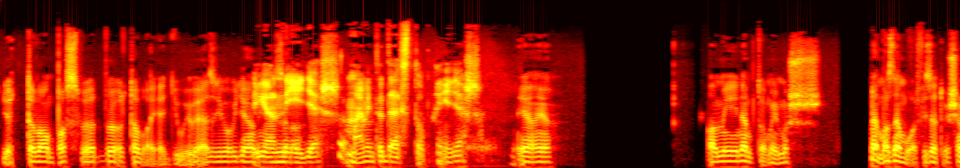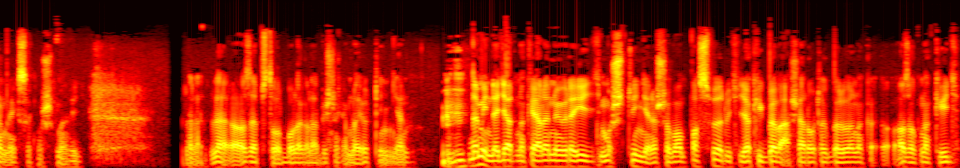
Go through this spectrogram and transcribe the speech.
jött a One Passwordből tavaly egy új verzió, ugye? Igen, négyes, a... mármint a desktop négyes. Ja, ja ami nem tudom, hogy most nem, az nem volt fizetős, emlékszek most már így le, le, az App Store-ból legalábbis nekem lejött ingyen. Uh-huh. De mindegy, adnak ellenőre, így most ingyenes a van password, úgyhogy akik bevásároltak belőle, azoknak így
